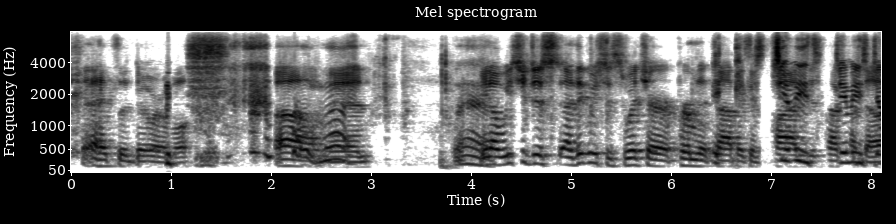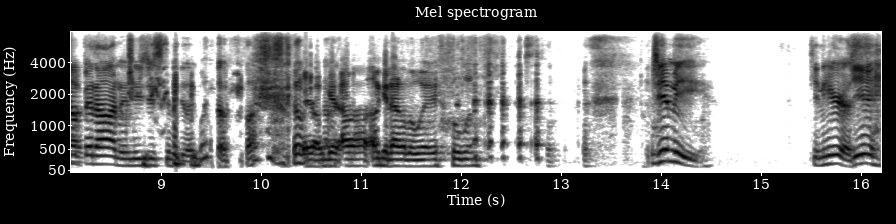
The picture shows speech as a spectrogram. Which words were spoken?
That's adorable. Oh, Oh my. man. Wow. You know, we should just. I think we should switch our permanent topic of pod and Jimmy's just Jimmy's dogs. jumping on, and he's just gonna be like, "What the fuck is going Wait, I'll on?" get I'll, I'll get out of the way. Hold on. Jimmy, can you hear us? Yeah.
